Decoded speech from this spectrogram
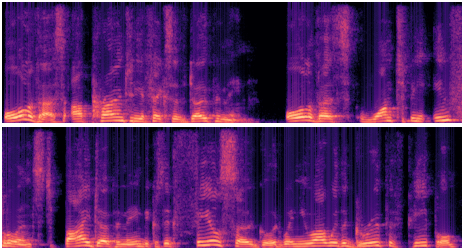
all of us are prone to the effects of dopamine all of us want to be influenced by dopamine because it feels so good when you are with a group of people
